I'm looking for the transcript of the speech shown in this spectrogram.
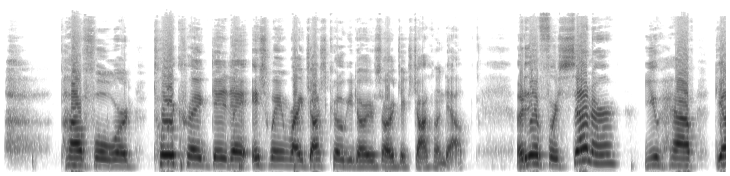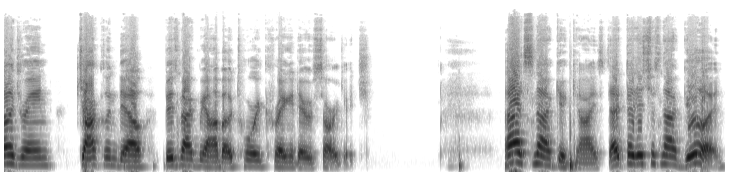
power forward, Torrey Craig day to day, Ish Wainwright, Josh Okogie, Dario Saric, Jock Landale. And then for center, you have DeAndre, Jock Landale, Bismack Biyombo, Torrey Craig, and Dario Saric. That's not good, guys. That that is just not good.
